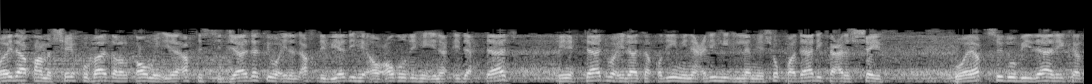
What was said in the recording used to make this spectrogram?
وإذا قام الشيخ بادر القوم إلى أخذ السجادة وإلى الأخذ بيده أو عضده إذا احتاج إن احتاج وإلى تقديم نعله إن لم يشق ذلك على الشيخ. ويقصد بذلك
